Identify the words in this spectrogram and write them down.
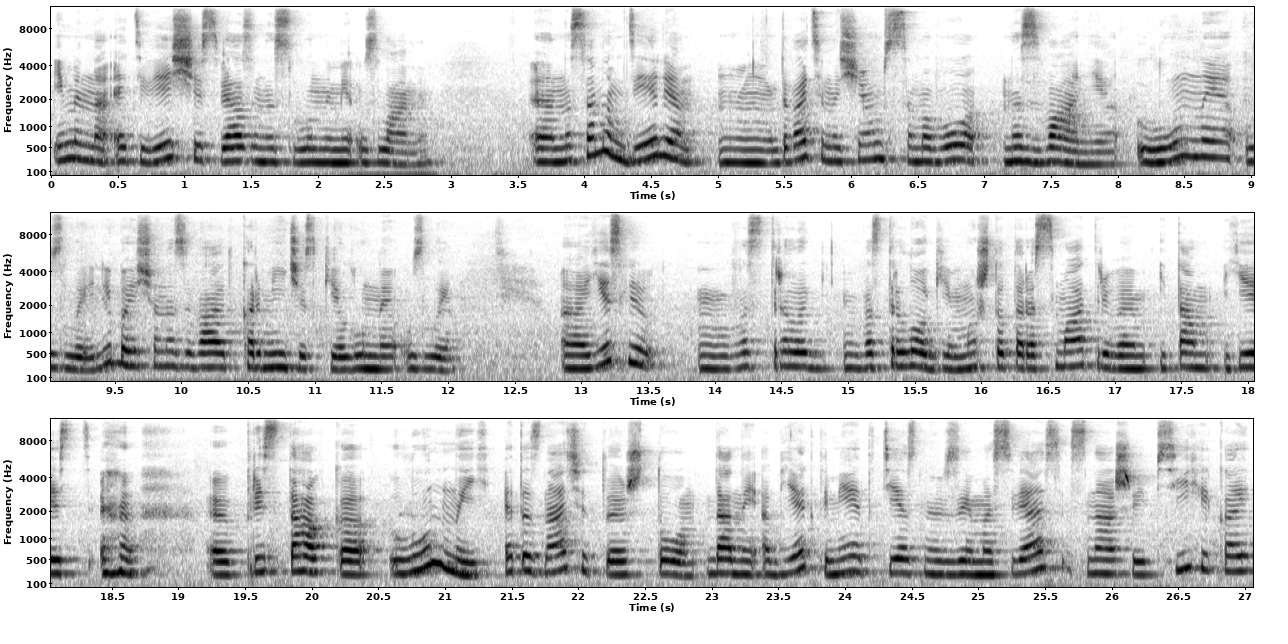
Именно эти вещи связаны с лунными узлами. Э, на самом деле, давайте начнем с самого названия лунные узлы, либо еще называют кармические лунные узлы. Э, если в астрологии, в астрологии мы что-то рассматриваем, и там есть э, приставка лунный, это значит, что данный объект имеет тесную взаимосвязь с нашей психикой,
